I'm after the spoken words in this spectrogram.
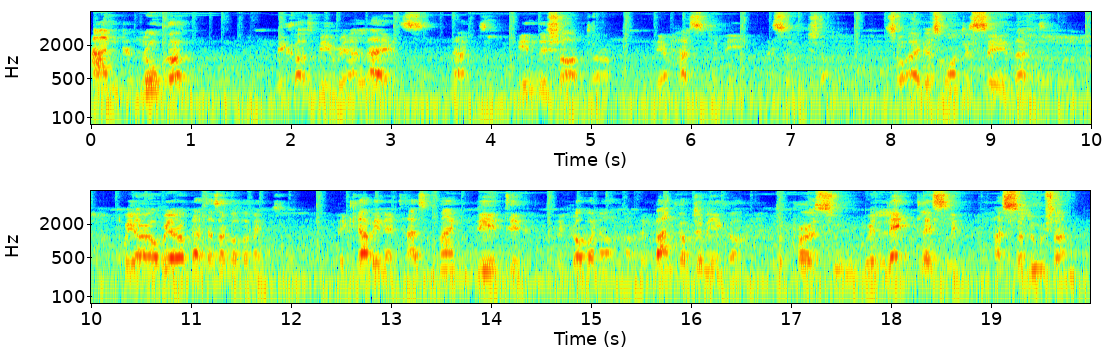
and local because we realize that in the short term there has to be a solution. So I just want to say that we are aware of that as a government. The cabinet has mandated the governor of the Bank of Jamaica to pursue relentlessly a solution.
